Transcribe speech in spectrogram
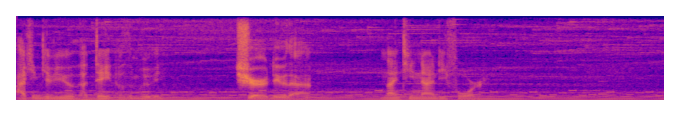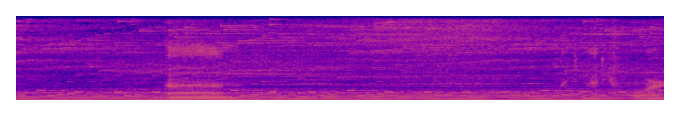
I can give you a date of the movie. sure do that 1994. um 1994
